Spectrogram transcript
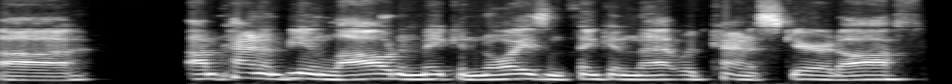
Uh, I'm kind of being loud and making noise and thinking that would kind of scare it off.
